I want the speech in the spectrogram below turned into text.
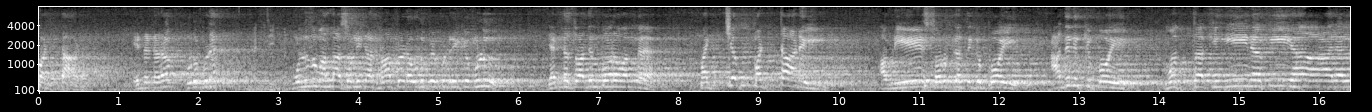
பட்டாடை என்ன நிறம் உடுப்புட முழுதும் அல்லாஹ் சொல்லிட்டான் மாப்பிளோட உடுப்பு எப்படி இருக்கு முழு ஜன்னத்து அதன் போறவங்க பச்சை பட்டாடை அப்படியே சொர்க்கத்துக்கு போய் அதனுக்கு போய் அலல்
